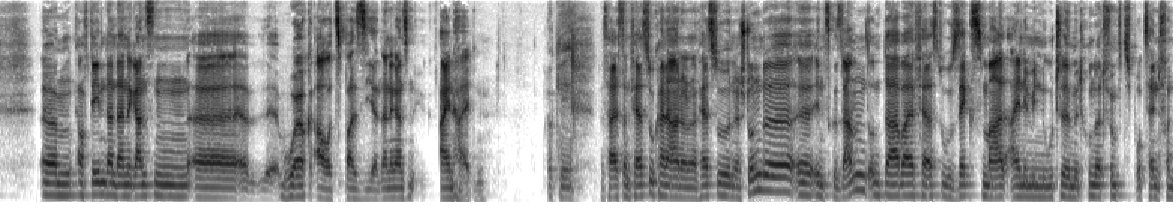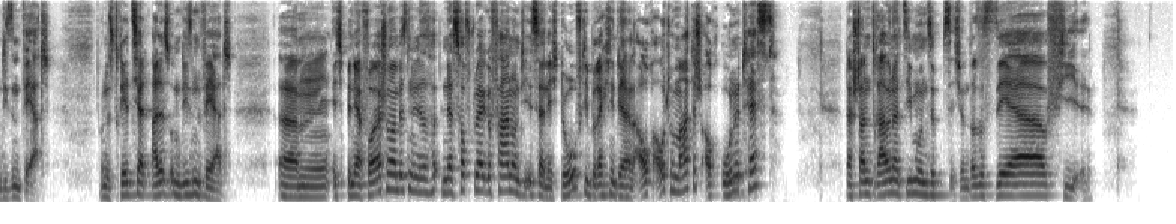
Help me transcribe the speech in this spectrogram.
ähm, auf denen dann deine ganzen äh, Workouts basieren, deine ganzen Einheiten. Okay. Das heißt, dann fährst du, keine Ahnung, dann fährst du eine Stunde äh, insgesamt und dabei fährst du sechsmal eine Minute mit 150 Prozent von diesem Wert. Und es dreht sich halt alles um diesen Wert. Ähm, ich bin ja vorher schon mal ein bisschen in der, in der, Software gefahren und die ist ja nicht doof. Die berechnet dir dann auch automatisch, auch ohne Test. Da stand 377 und das ist sehr viel.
